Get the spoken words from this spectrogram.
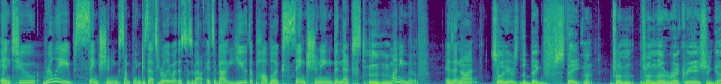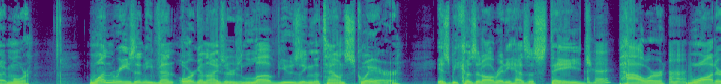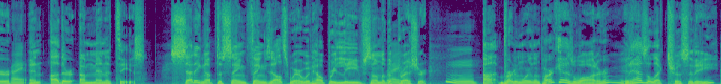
into really sanctioning something because that's really what this is about. It's about you, the public, sanctioning the next money move. Is it not? So here's the big statement from from the recreation guy Moore. One reason event organizers love using the town square is because it already has a stage, Uh-huh. power, Uh-huh. water, Right. and other amenities. Setting up the same things elsewhere would help relieve some of the Right. pressure. Hmm. Uh, Vernon Worthen Park has water. It has electricity.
